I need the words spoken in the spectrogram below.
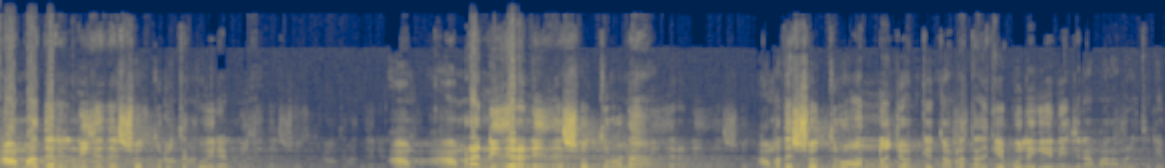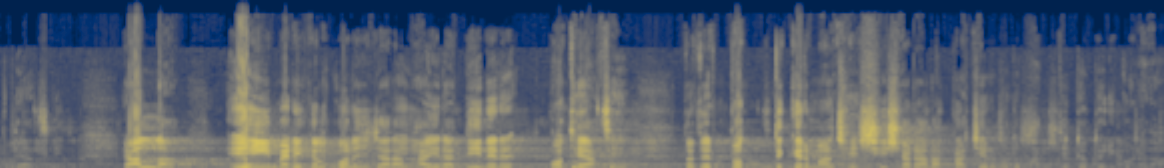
আমাদের নিজেদের শত্রুতা কইরা নেই। আমরা নিজেরা নিজেদের শত্রু না। আমাদের শত্রু অন্যজন কিন্তু আমরা তাদেরকে ভুলে গিয়ে নিজেরা মারামারিতে লিপ্তে আছি। আল্লাহ, এই মেডিকেল কলেজ যারা ভাইরা দিনের পথে আছে, তাদের প্রত্যেকের মাঝে সিসারালা প্রাচীর মতো ভাতৃত্ব তৈরি করে দাও।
